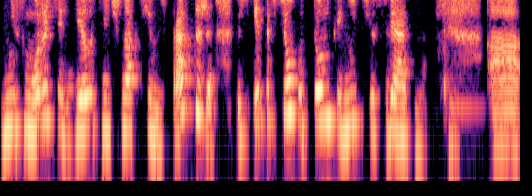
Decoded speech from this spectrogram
не сможете сделать личную активность, правда же? То есть это все вот тонкой нитью связано. А,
